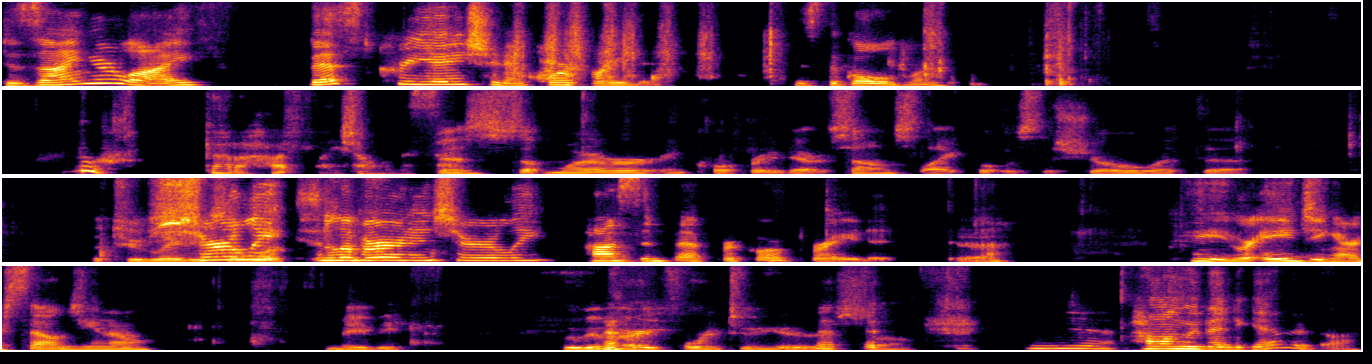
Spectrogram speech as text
Design Your Life Best Creation Incorporated is the gold one. Whew, got a hot flash all of a sudden. Does something whatever incorporated there. It sounds like what was the show with the the two ladies? Shirley, Laverne and Shirley, Haas and Pepper Incorporated. Yeah, Hey, we're aging ourselves, you know. maybe. We've been married 42 years. So. Yeah. How long we been together though?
